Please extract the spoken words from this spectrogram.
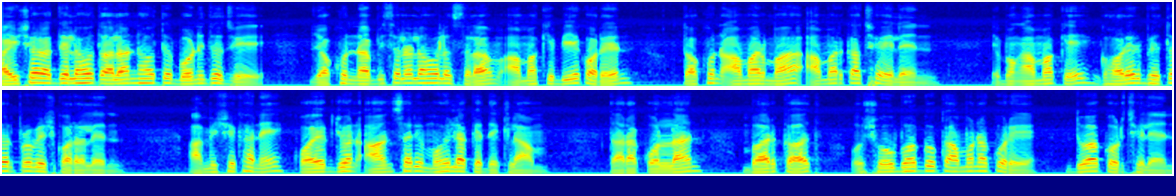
আইসা রাদিল্লাহ তালাহতে হতে বর্ণিত যে, যখন নাবি সাল্লাহ সাল্লাম আমাকে বিয়ে করেন, তখন আমার মা আমার কাছে এলেন এবং আমাকে ঘরের ভেতর প্রবেশ করালেন। আমি সেখানে কয়েকজন আনসারি মহিলাকে দেখলাম। তারা কল্যাণ, বরকত ও সৌভাগ্য কামনা করে দোয়া করছিলেন।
